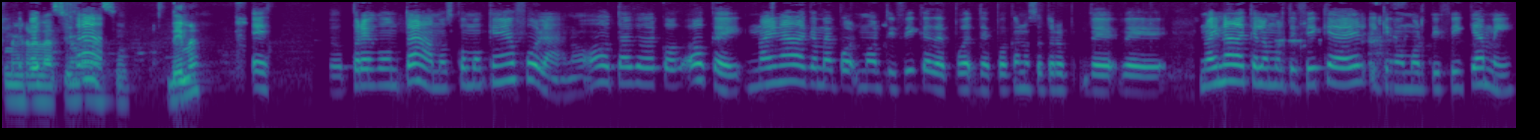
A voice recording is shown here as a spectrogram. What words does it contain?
mi relación es así. Dime. preguntamos como quién es fulano, oh, tal, tal cosa. Ok, no hay nada que me mortifique después, después que nosotros, de, de- no hay nada que lo mortifique a él y que me mortifique a mí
